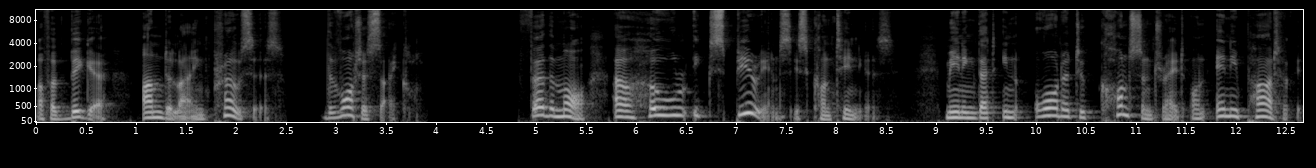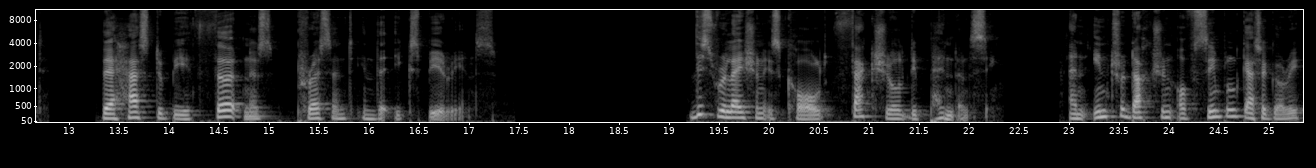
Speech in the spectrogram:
of a bigger underlying process, the water cycle. Furthermore, our whole experience is continuous meaning that in order to concentrate on any part of it, there has to be thirdness present in the experience. This relation is called factual dependency. An introduction of simple category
